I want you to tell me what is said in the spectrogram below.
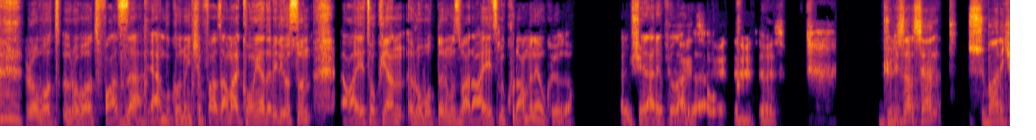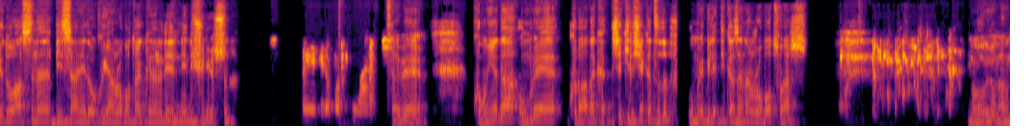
robot robot fazla. Yani bu konu için fazla. Ama Konya'da biliyorsun ayet okuyan robotlarımız var. Ayet mi Kur'an mı ne okuyordu? Öyle bir şeyler yapıyorlardı. Evet, evet, evet, evet. Gülizar sen Sübhaneke duasını bir saniyede okuyan robot hakkında ne, ne düşünüyorsun? Böyle bir robot mu var? Tabii. Konya'da Umre'ye kurada çekilişe katılıp Umre bileti kazanan robot var. Ne oluyor lan?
